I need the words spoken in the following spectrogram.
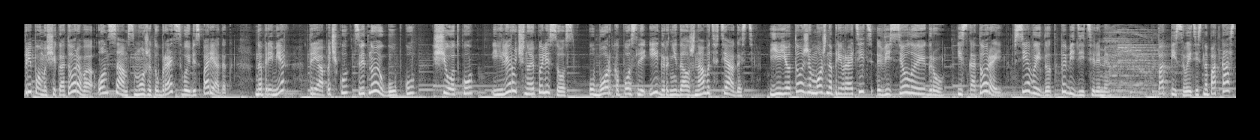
при помощи которого он сам сможет убрать свой беспорядок. Например, тряпочку, цветную губку, щетку или ручной пылесос. Уборка после игр не должна быть в тягость. Ее тоже можно превратить в веселую игру, из которой все выйдут победителями. Подписывайтесь на подкаст,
